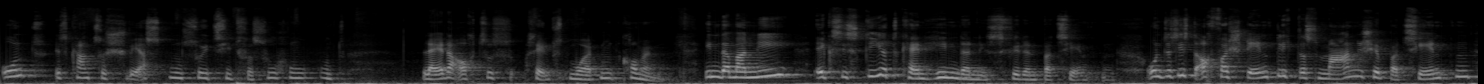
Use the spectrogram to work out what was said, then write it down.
und es kann zu schwersten Suizidversuchen und leider auch zu Selbstmorden kommen. In der Manie existiert kein Hindernis für den Patienten. Und es ist auch verständlich, dass manische Patienten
